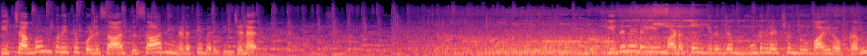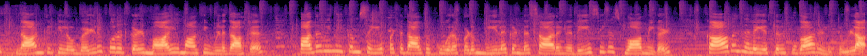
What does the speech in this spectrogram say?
இச்சம்பவம் குறித்து போலீசார் விசாரணை நடத்தி வருகின்றனர். இதனிடையே மடத்தில் இருந்த மூன்று லட்சம் ரூபாய் ரொக்கம் நான்கு கிலோ வெள்ளிப் பொருட்கள் மாயமாகி உள்ளதாக பதவி நீக்கம் செய்யப்பட்டதாக கூறப்படும் நீலகண்ட சாரங்க தேசிக சுவாமிகள் காவல் நிலையத்தில் புகார் அளித்துள்ளார்.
